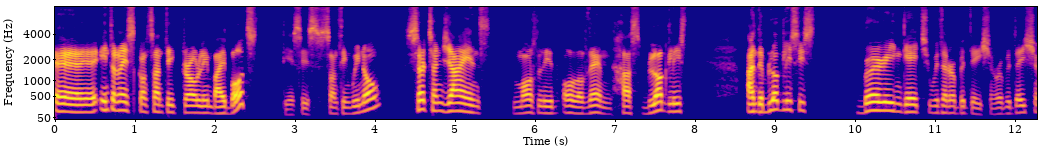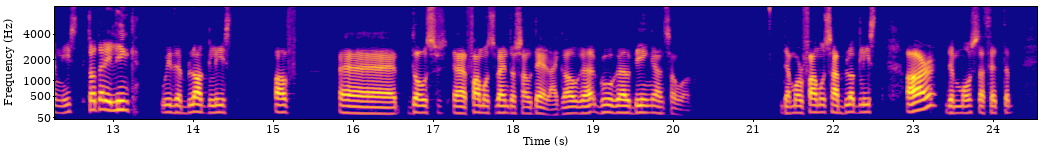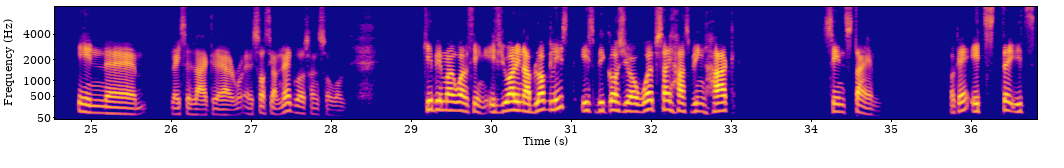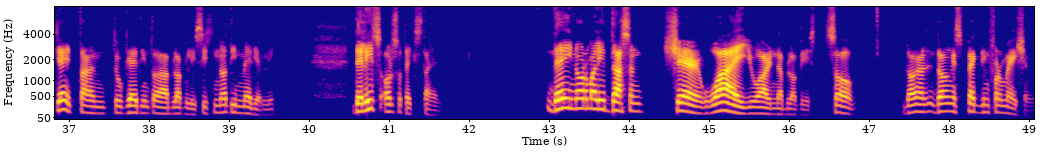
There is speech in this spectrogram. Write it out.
Uh, internet is constantly crawling by bots. This is something we know. Search engines, mostly all of them, has block list, and the block list is very engaged with the reputation. Reputation is totally linked with the block list of uh, those uh, famous vendors out there, like Google, Bing, and so on. The more famous a block list are, the most accepted in uh, places like uh, social networks and so on. keep in mind one thing. If you are in a block list, it's because your website has been hacked since time. Okay, it's it's get time to get into a block list. It's not immediately. The list also takes time. They normally doesn't share why you are in a block list, so don't don't expect information.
